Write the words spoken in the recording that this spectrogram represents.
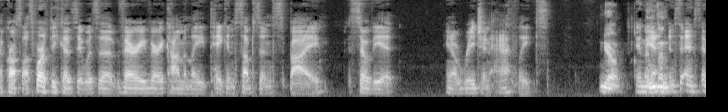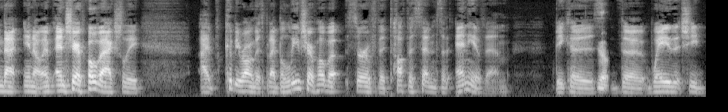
across a lot sports because it was a very, very commonly taken substance by Soviet, you know, region athletes. Yeah. In the and, end, then... and, and, that, you know, and, and Sharapova actually, I could be wrong with this, but I believe Sharapova served the toughest sentence of any of them because yeah. the way that she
